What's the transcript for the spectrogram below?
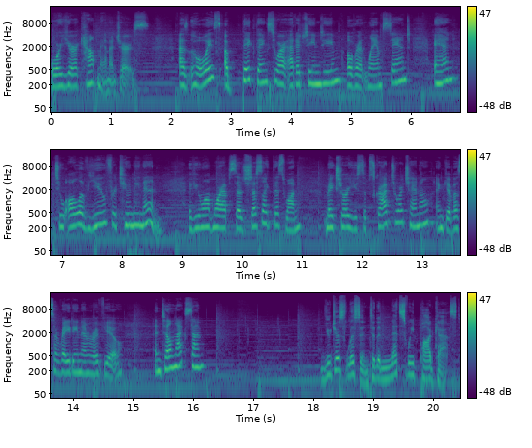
or your account managers. As always, a big thanks to our editing team over at Lampstand and to all of you for tuning in. If you want more episodes just like this one, make sure you subscribe to our channel and give us a rating and review. Until next time. You just listened to the NetSuite podcast.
